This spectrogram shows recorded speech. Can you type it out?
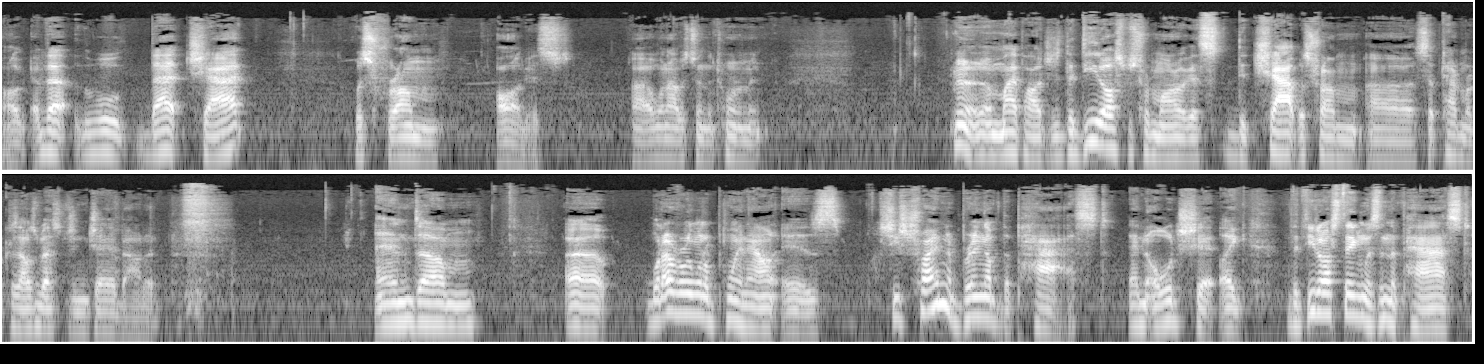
August. That well, that chat was from August uh, when I was doing the tournament. No, no, no, my apologies. The DDoS was from August. The chat was from uh, September because I was messaging Jay about it. And um, uh, what I really want to point out is she's trying to bring up the past and old shit. Like the DDoS thing was in the past.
